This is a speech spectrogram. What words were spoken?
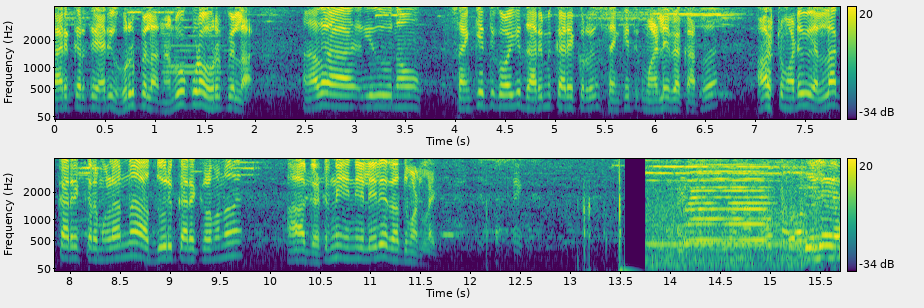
ಕಾರ್ಯಕರ್ತರು ಯಾರಿಗೂ ಹುರುಪಿಲ್ಲ ನನಗೂ ಕೂಡ ಹುರುಪಿಲ್ಲ. ಆದರೆ ಇದು ನಾವು ಸಾಂಕೇತಿಕವಾಗಿ ಧಾರ್ಮಿಕ ಕಾರ್ಯಕ್ರಮ ಸಾಂಕೇತಿಕ ಮಾಡಲೇಬೇಕಾಗ್ತದೆ. ಅಷ್ಟು ಮಾಡೀವಿ ಎಲ್ಲ ಕಾರ್ಯಕ್ರಮಗಳನ್ನು ಅದ್ದೂರಿ ಕಾರ್ಯಕ್ರಮನ ಆ ಘಟನೆ ಹಿನ್ನೆಲೆಯಲ್ಲಿ ರದ್ದು ಮಾಡಲಾಗಿದೆ. ಜಿಲ್ಲೆಯ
